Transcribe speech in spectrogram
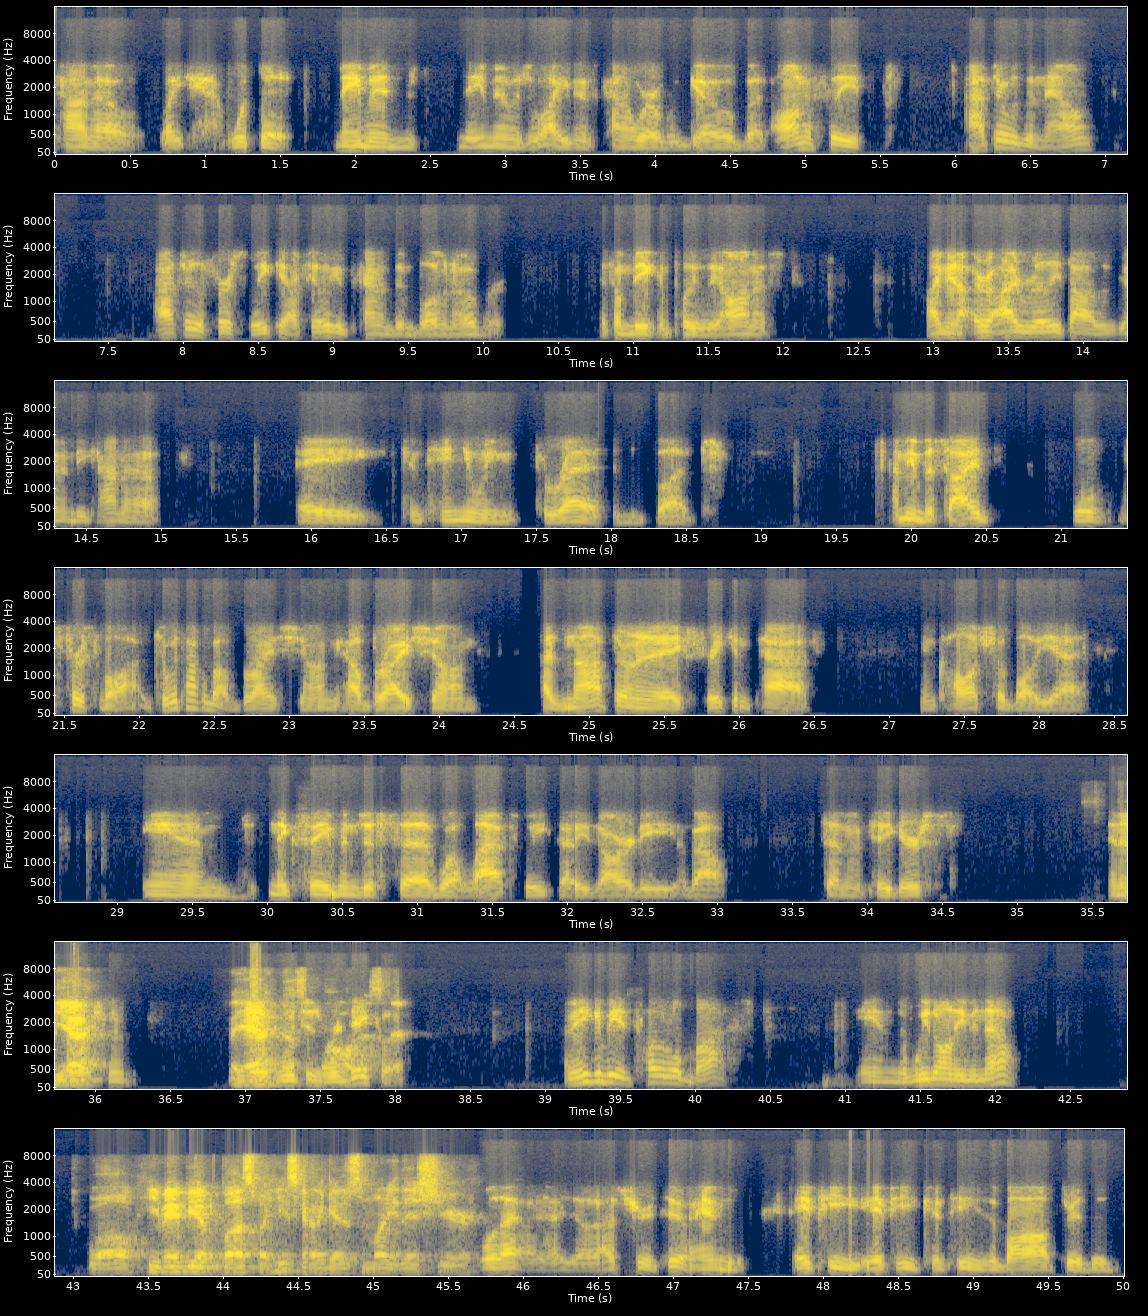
kind of like with the name and name image likeness kind of where it would go. But honestly, after it was announced, after the first week, I feel like it's kind of been blown over. If I'm being completely honest, I mean, I, I really thought it was going to be kind of a continuing thread, but I mean, besides, well, first of all, can we talk about Bryce Young? How Bryce Young has not thrown a freaking pass in college football yet. And Nick Saban just said, what, last week that he's already about seven figures in Yeah. endorsement. Yeah, which is ridiculous. I mean, he could be a total bust, and we don't even know. Well, he may be a bust, but he's going to get us some money this year. Well, that that's true too. And if he if he continues to ball out through the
